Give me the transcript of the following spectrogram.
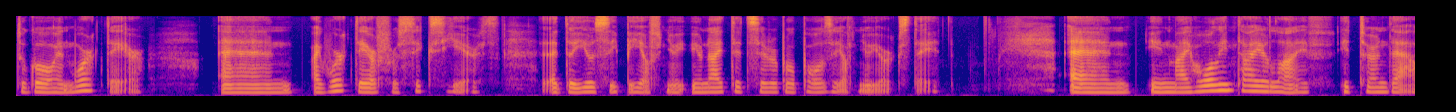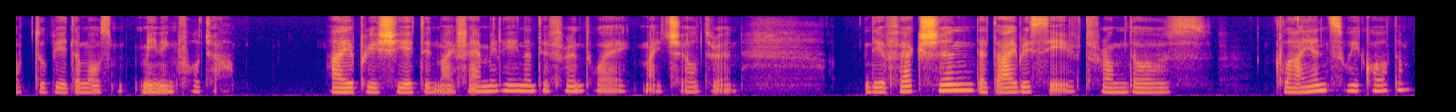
to go and work there. And I worked there for six years at the UCP of New, United Cerebral Palsy of New York State. And in my whole entire life, it turned out to be the most meaningful job. I appreciated my family in a different way, my children. The affection that I received from those clients, we call them,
